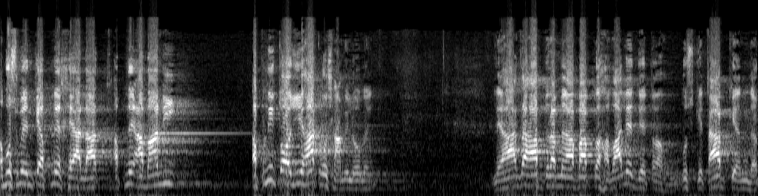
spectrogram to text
अब उसमें इनके अपने ख्याल अपने अमानी अपनी तोजीहत वो शामिल हो गई। लिहाजा आप जरा मैं आप आपको हवाले देता हूँ, उस किताब के अंदर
